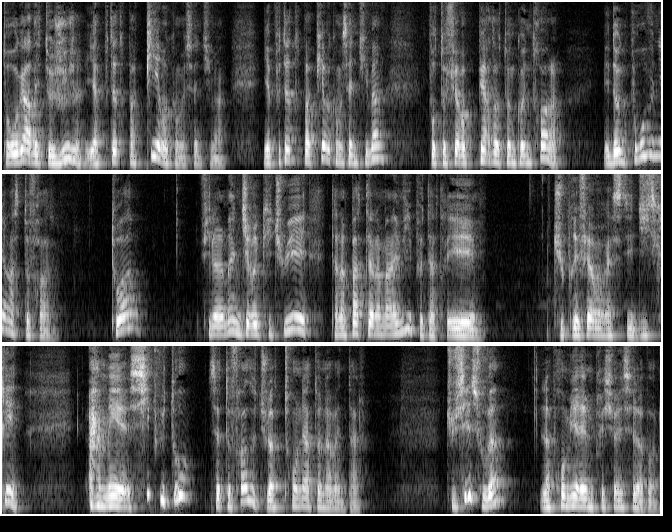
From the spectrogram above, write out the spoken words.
te regarde et te juge, il n'y a peut-être pas pire comme sentiment. Il n'y a peut-être pas pire comme sentiment pour te faire perdre ton contrôle. Et donc, pour revenir à cette phrase, toi, finalement, dire qui tu es, tu n'en as pas tellement envie peut-être, et tu préfères rester discret. Mais si plutôt cette phrase, tu l'as tournée à ton avantage. Tu sais, souvent, la première impression, c'est la bonne.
